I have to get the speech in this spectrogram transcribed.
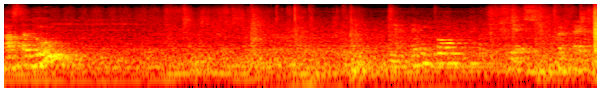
Lasta du? Mia tempo? Yes, perfetto.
